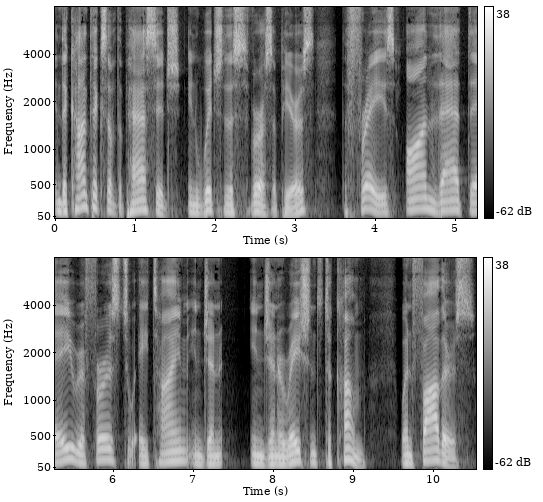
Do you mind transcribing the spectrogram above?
in the context of the passage in which this verse appears, the phrase "on that day" refers to a time in gen- in generations to come when fathers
